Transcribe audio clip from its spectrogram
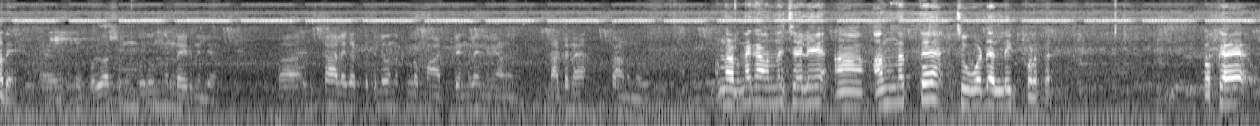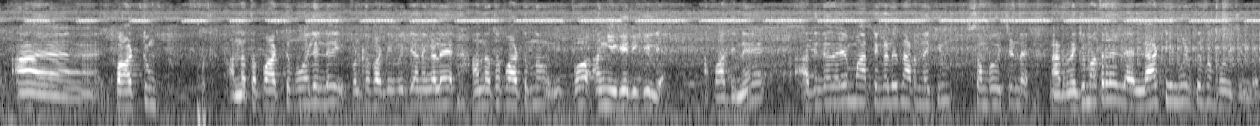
അതെ. മുപ്പത് വർഷം മുമ്പ് ഇതൊന്നും ഉണ്ടായിരുന്നില്ല. ഈ കാലഘട്ടത്തിൽ വന്നിട്ടുള്ള മാറ്റങ്ങൾ എങ്ങനെയാണ് നടന കാണുന്നത്? നടന്ന കാണുന്ന വെച്ചാൽ അന്നത്തെ ചുവടല്ല ഇപ്പോഴത്തെ. ഒക്കെ പാട്ടും അന്നത്തെ പാട്ട് പോലെയല്ല ഇപ്പോഴത്തെ പാട്ട്. ഇപ്പൊ ജനങ്ങൾ അന്നത്തെ പാട്ടൊന്നും ഇപ്പോൾ അംഗീകരിക്കില്ല. അപ്പോൾ അതിന് അതിന്റെതായ മാറ്റങ്ങൾ നടനയ്ക്കും സംഭവിച്ചിട്ടുണ്ട്. നടനയ്ക്ക് മാത്രമല്ല എല്ലാ ടീമുകൾക്കും സംഭവിച്ചിട്ടുണ്ട്.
